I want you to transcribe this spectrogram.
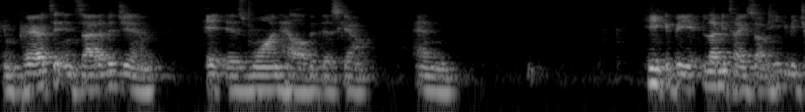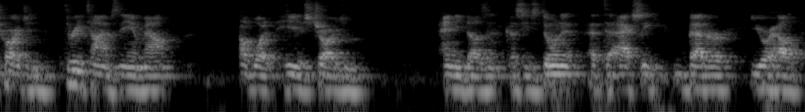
compared to inside of a gym, it is one hell of a discount. And he could be, let me tell you something, he could be charging three times the amount of what he is charging and he doesn't because he's doing it to actually better your health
